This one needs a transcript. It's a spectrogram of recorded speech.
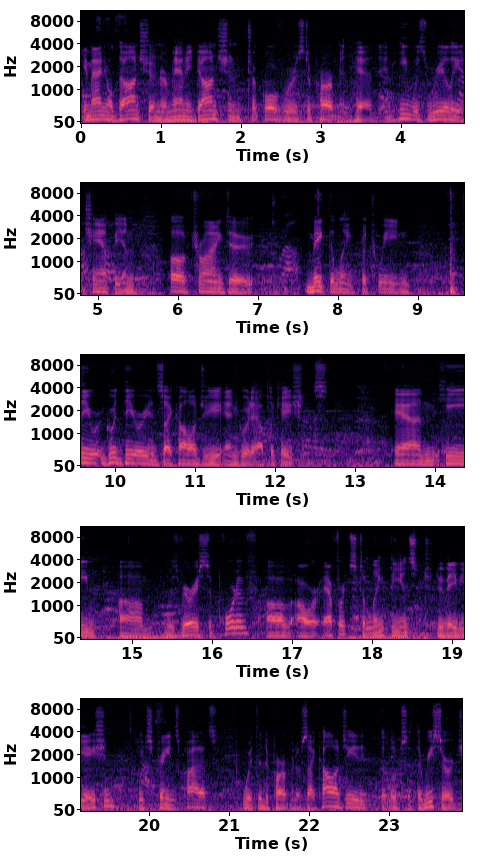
Emanuel Donchin, or Manny Donchin, took over as department head, and he was really a champion of trying to make the link between good theory in psychology and good applications. And he um, was very supportive of our efforts to link the Institute of Aviation, which trains pilots, with the Department of Psychology that looks at the research.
